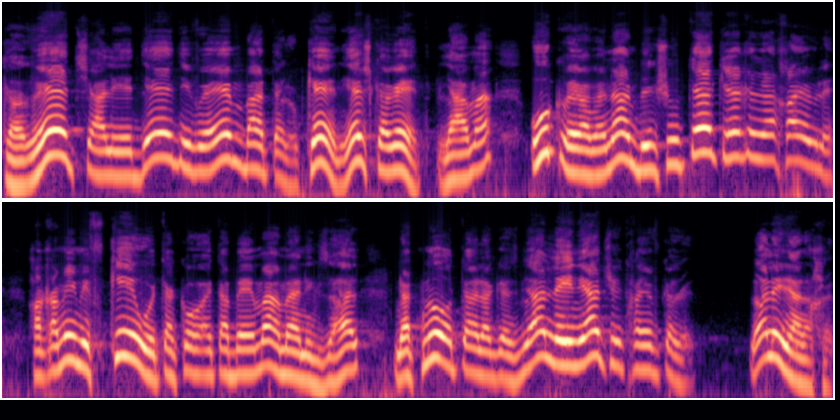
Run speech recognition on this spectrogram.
כרת שעל ידי דבריהם באת לו. כן, יש כרת. למה? וקבר רבנן ברשותך כרכת זה חייב לה. חכמים הפקיעו את, הבהמה מהנגזל, נתנו אותה לגזלן לעניין שהתחייב כרת. לא לעניין אחר.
